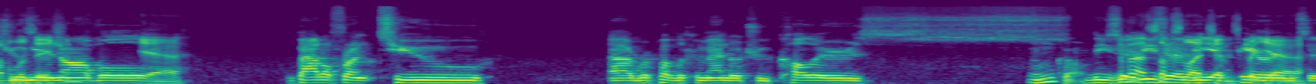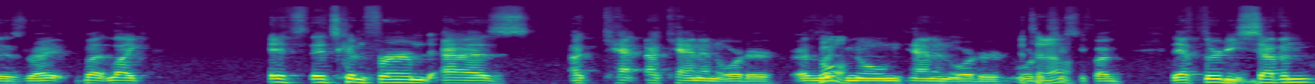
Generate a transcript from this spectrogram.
Junior novel, Yeah, Battlefront 2, uh, Republic Commando True Colors. Okay. These are these are the legends, but yeah. appearances, right? But like it's it's confirmed as a, ca- a canon order, or Cool. like known canon order, Good Order 65. They have 37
